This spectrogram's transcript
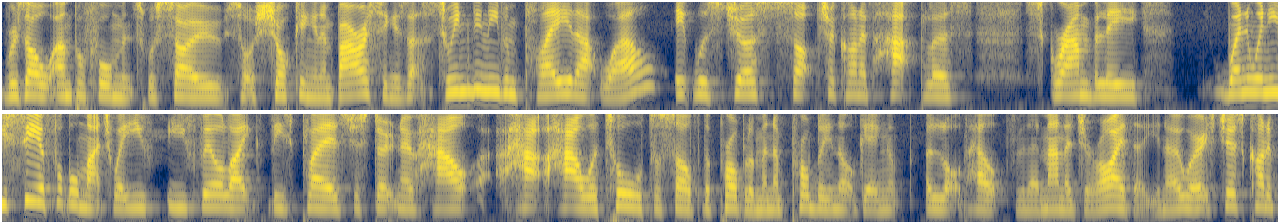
result and performance was so sort of shocking and embarrassing is that Sweden didn't even play that well. It was just such a kind of hapless, scrambly. When when you see a football match where you you feel like these players just don't know how how, how at all to solve the problem and are probably not getting a lot of help from their manager either, you know, where it's just kind of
